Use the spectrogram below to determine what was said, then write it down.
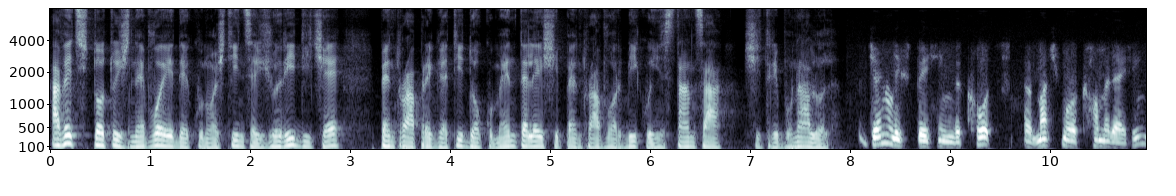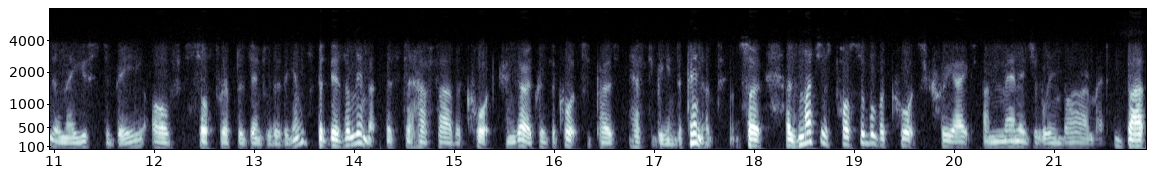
aveți totuși nevoie de cunoștințe juridice pentru a pregăti documentele și pentru a vorbi cu instanța și tribunalul. Generally speaking, the courts are much more accommodating than they used to be of self-represented litigants, but there's a limit as to how far the court can go because the court supposed has to be independent. So as much as possible, the courts create a manageable environment, but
